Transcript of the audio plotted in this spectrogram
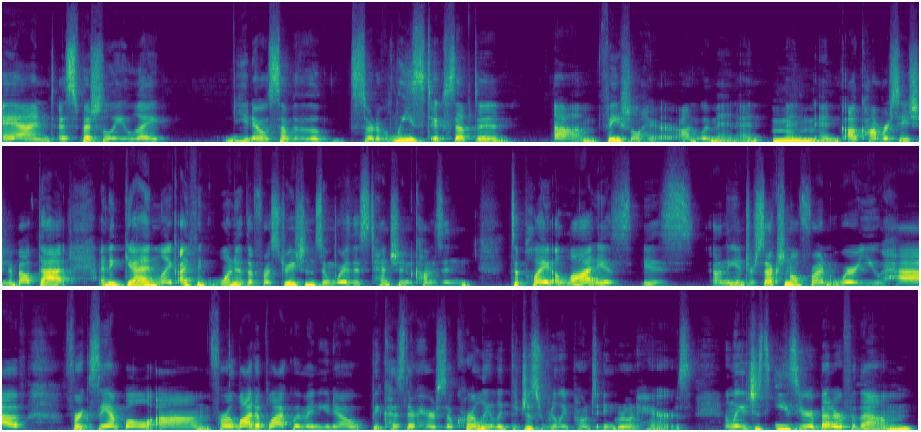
and especially like you know some of the sort of least accepted um, facial hair on women and, and Mm. and a conversation about that and again like i think one of the frustrations and where this tension comes in to play a lot is is on the intersectional front where you have for example um, for a lot of black women you know because their hair is so curly like they're just really prone to ingrown hairs. And like it's just easier and better for them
